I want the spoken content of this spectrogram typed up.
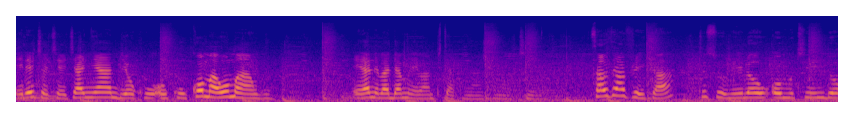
Era ekyo kyekyanyambye oku- okukomawo mangu. Era ne baddamu ne bampita ku national team. South africa tusuubira omutindo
